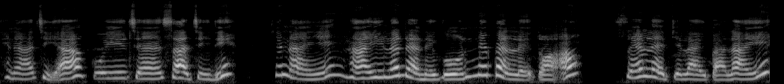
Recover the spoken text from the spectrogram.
ခင်ဗျားကြီးအားကိုရေးချမ်းစကြည့်သည်ဖြစ်နိုင်ရင်နိုင်လက်တံတွေကိုနှစ်ပတ်လဲသွားအောင်ဆဲလဲပြလိုက်ပါလားယင်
